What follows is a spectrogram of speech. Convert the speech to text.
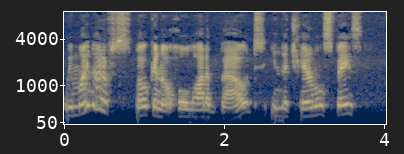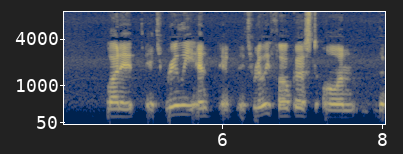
we might not have spoken a whole lot about in the channel space, but it, it's really it, it's really focused on the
